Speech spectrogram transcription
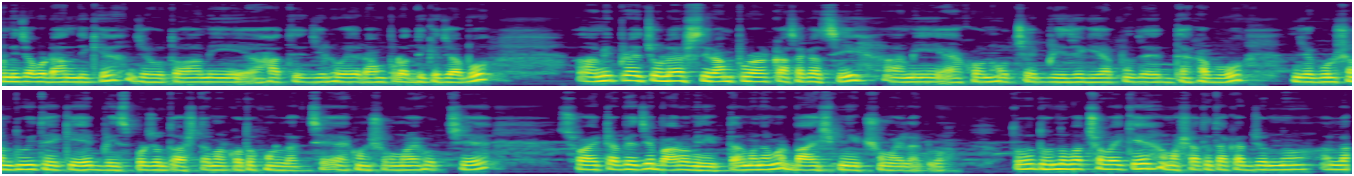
আমি যাব ডান দিকে। যেহেতু আমি হাতে ঝিল হয়ে রামপুরার দিকে যাব। আমি প্রায় চলে আসছি রামপুরার কাছাকাছি। আমি এখন হচ্ছে ব্রিজে গিয়ে আপনাদের দেখাবো যে গুলশান দুই থেকে ব্রিজ পর্যন্ত আসতে আমার কতক্ষণ লাগছে। এখন সময় হচ্ছে ছয়টা বেজে বারো মিনিট, তার মানে আমার বাইশ মিনিট সময় লাগল। তো ধন্যবাদ সবাইকে আমার সাথে থাকার জন্য। আল্লাহ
